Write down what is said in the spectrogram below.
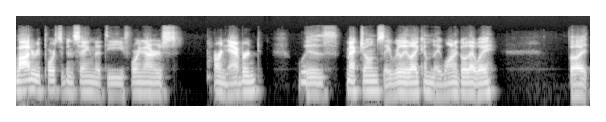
a lot of reports have been saying that the 49ers are enamored with Mac Jones. They really like him. They want to go that way. But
